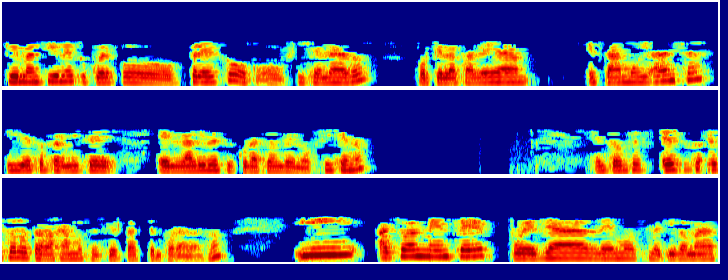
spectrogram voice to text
que mantiene su cuerpo fresco o oxigenado, porque la salea está muy ancha y eso permite el- la libre circulación del oxígeno. Entonces, eso, eso lo trabajamos en ciertas temporadas, ¿no? Y actualmente, pues ya le hemos metido más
